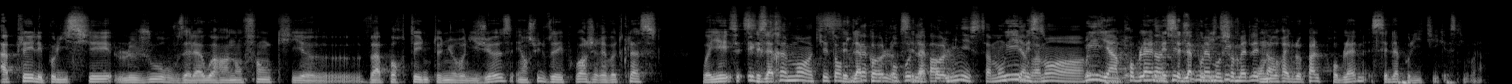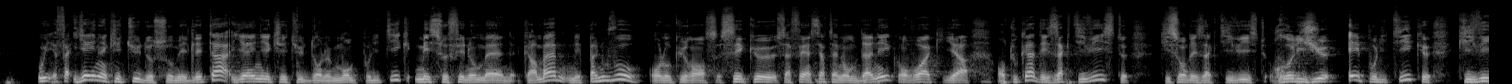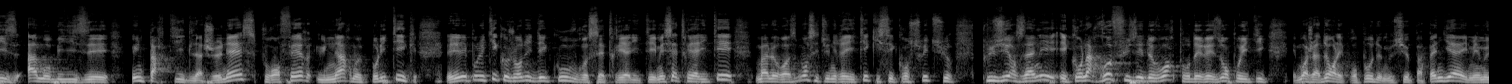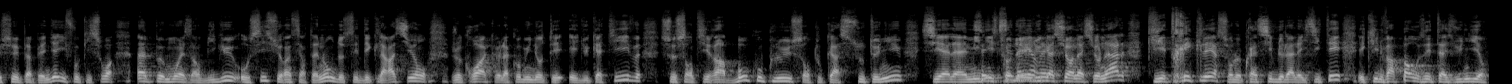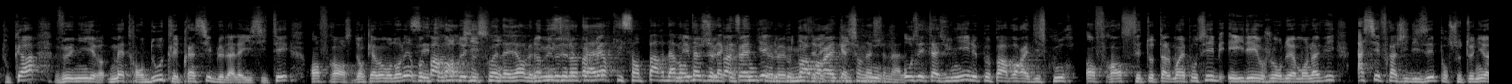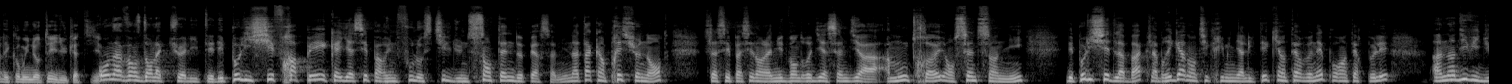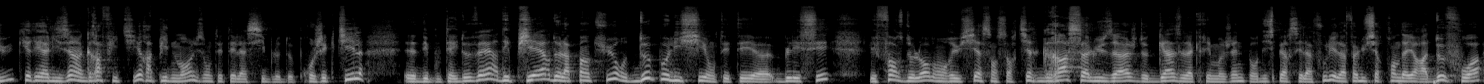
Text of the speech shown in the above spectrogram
appeler les policiers le jour où vous allez avoir un enfant qui euh, va porter une tenue religieuse et ensuite vous allez pouvoir gérer votre classe voyez, c'est extrêmement inquiétant. C'est de la pole, propos de la, part du ministre. Ça montre qu'il y a vraiment un, Oui, il y a un problème, mais c'est de la politique. On ne règle pas le problème, c'est de la politique à ce niveau-là. Oui, enfin, il y a une inquiétude au sommet de l'État, il y a une inquiétude dans le monde politique, mais ce phénomène, quand même, n'est pas nouveau, en l'occurrence. C'est que ça fait un certain nombre d'années qu'on voit qu'il y a, en tout cas, des activistes qui sont des activistes religieux et politiques qui visent à mobiliser une partie de la jeunesse pour en faire une arme politique. Et les politiques aujourd'hui découvrent cette réalité. Mais cette réalité, malheureusement, c'est une réalité qui s'est construite sur plusieurs années et qu'on a refusé de voir pour des raisons politiques. Et moi, j'adore les propos de M. Papendiaï, mais M. Papendiaï, il faut qu'il soit un peu moins ambigu aussi sur un certain nombre de ses déclarations. Je crois que la communauté éducative se sentira beaucoup plus, en tout cas, soutenue si elle a un ministre de l'Éducation nationale qui est très clair sur le principe de la laïcité et qui ne va pas aux États-Unis, en tout cas, venir mettre en doute les principes de la laïcité en France. Donc à un moment donné, on ne peut pas avoir de discours. C'est d'ailleurs le ministre de l'Intérieur qui s'empare davantage de la question que le ministre de l'Éducation nationale. Aux États-Unis, il ne peut pas avoir un discours en France. C'est totalement impossible et il est aujourd'hui, à mon avis, assez fragilisé pour soutenir des communautés On avance dans l'actualité. Des policiers frappés et caillassés par une foule hostile d'une centaine de personnes. Une attaque impressionnante. Cela s'est passé dans la nuit de vendredi à samedi à, Montreuil, en Seine-Saint-Denis. Des policiers de la BAC, la brigade anticriminalité, qui intervenaient pour interpeller un individu qui réalisait un graffiti. Rapidement, ils ont été la cible de projectiles, euh, des bouteilles de verre, des pierres, de la peinture. Deux policiers ont été euh, blessés. Les forces de l'ordre ont réussi à s'en sortir grâce à l'usage de gaz lacrymogène pour disperser la foule. Il a fallu s'y reprendre d'ailleurs à deux fois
